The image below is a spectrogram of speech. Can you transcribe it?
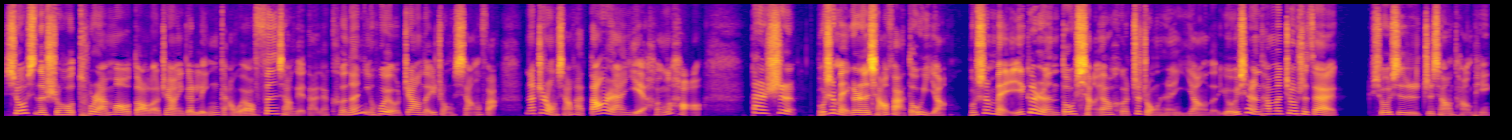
休息的时候突然冒到了这样一个灵感，我要分享给大家。可能你会有这样的一种想法，那这种想法当然也很好，但是不是每个人想法都一样，不是每一个人都想要和这种人一样的。有一些人他们就是在。休息日只想躺平，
